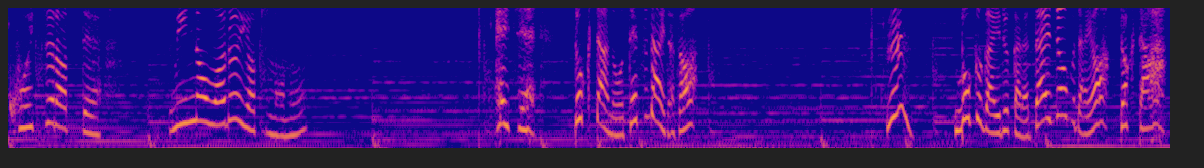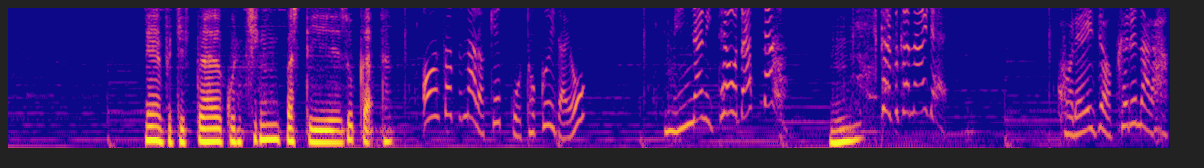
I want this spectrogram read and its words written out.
こいつらってみんな悪いやつなの？ペイジドクターのお手伝いだぞ。うん僕がいるから大丈夫だよドクター Ya, pecinta kucing pasti suka. 暗殺なら結構得意だよ。みんなに手を出すな。Hmm? 近づかないで。これ以上来るなら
